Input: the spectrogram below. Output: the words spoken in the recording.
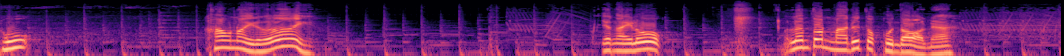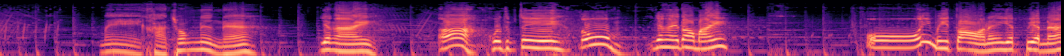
ธุ เข้าหน่อยเถอะเฮ้ยยังไงลูก เริ่มต้นมาด้วยตกคุณตลอดนะ ไม่ขาดช่องหนึ่งนะ ยังไงอะคูณสิบสี่ตุ้ม ยังไงต่อไหม โอ้ยไม่ต่อนะเย็ดเปลี่ยนนะ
